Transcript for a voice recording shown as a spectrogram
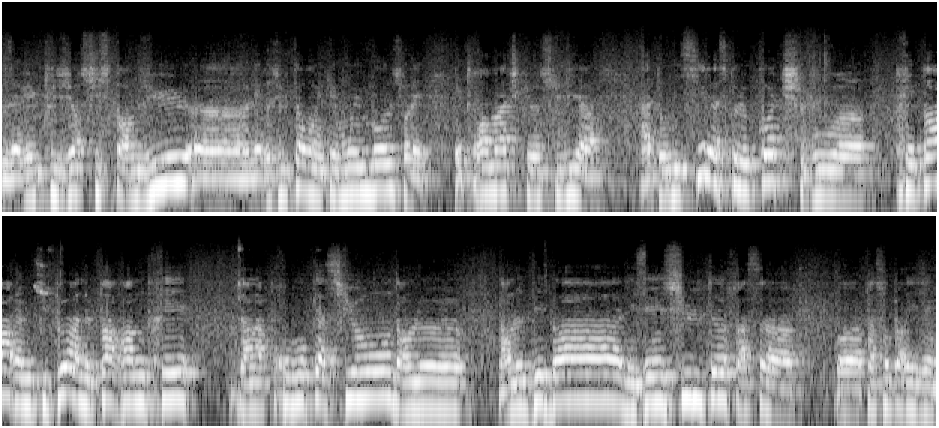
vous avez eu plusieurs suspendus, euh, les résultats ont été moins bons sur les, trois matchs qui ont suivi à, domicile. Est-ce que le coach vous euh, prépare un petit peu à ne pas rentrer dans la provocation, dans le, débat, les insultes face, à- euh, face aux Parisiens?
